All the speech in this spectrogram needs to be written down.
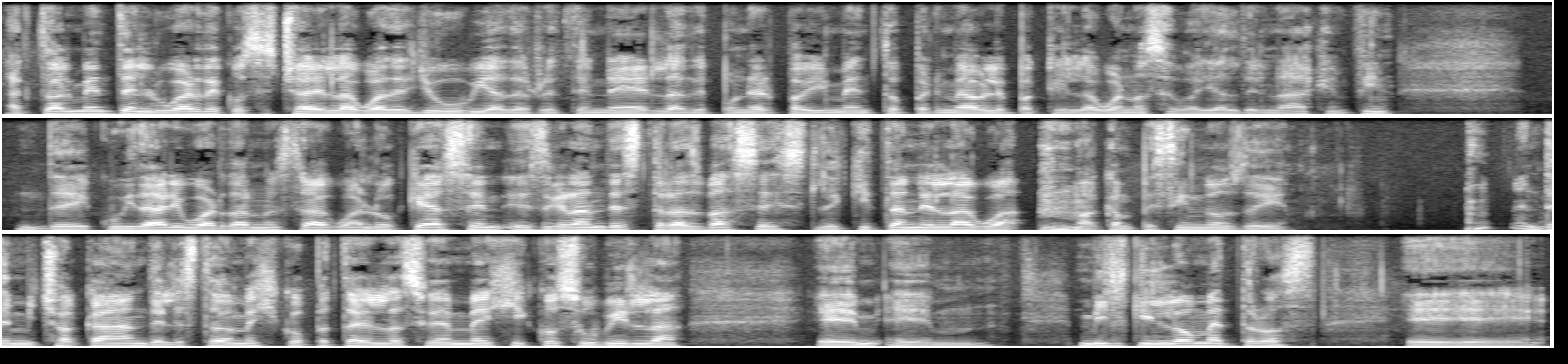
Actualmente en lugar de cosechar el agua de lluvia, de retenerla, de poner pavimento permeable para que el agua no se vaya al drenaje, en fin, de cuidar y guardar nuestra agua, lo que hacen es grandes trasvases, le quitan el agua a campesinos de, de Michoacán, del Estado de México, para traer la Ciudad de México, subirla eh, mil kilómetros. Eh,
